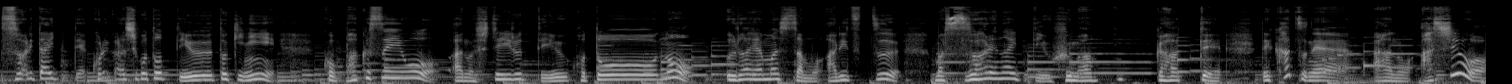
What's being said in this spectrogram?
座りたいってこれから仕事っていう時にこう爆睡をあのしているっていうことの羨ましさもありつつ、まあ、座れないっていう不満があってでかつねあの足を、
